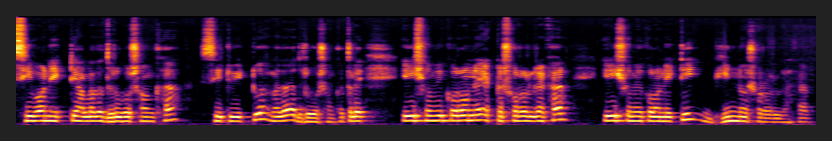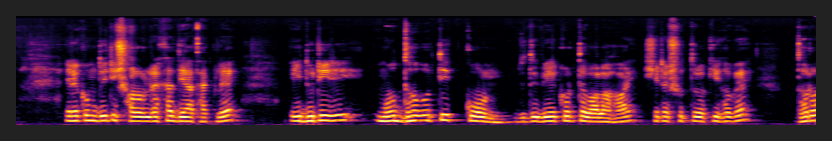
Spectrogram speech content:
সি ওয়ান একটি আলাদা ধ্রুব সংখ্যা সি টু একটু আলাদা ধ্রুব সংখ্যা। তাহলে এই সমীকরণে একটা সরল রেখার, এই সমীকরণ একটি ভিন্ন সরল রেখার। এরকম দুইটি সরল রেখা দেওয়া থাকলে এই দুটির মধ্যবর্তী কোণ যদি বের করতে বলা হয়, সেটা সূত্র কি হবে? ধরো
